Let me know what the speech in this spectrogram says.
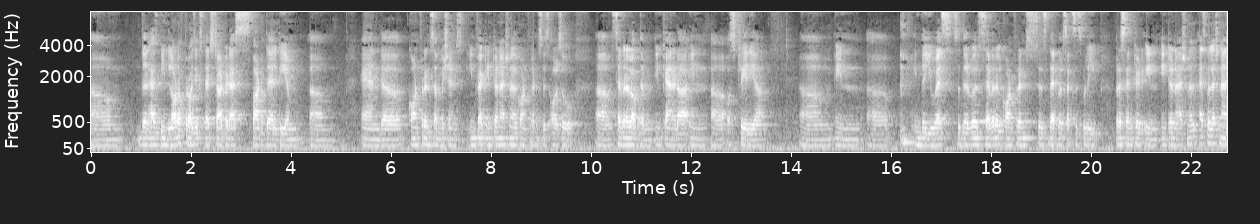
Um, there has been a lot of projects that started as part of the LTM um, and uh, conference submissions. In fact, international conferences also, uh, several of them in Canada, in uh, Australia, um, in uh, in the US. So there were several conferences that were successfully presented in international as well as na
